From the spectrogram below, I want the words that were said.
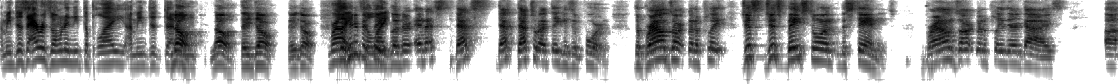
I mean, does Arizona need to play? I mean, did, I no, mean, no, they don't. They don't. right? So here's the so thing, like, Blender, and that's that's that that's what I think is important. The Browns aren't going to play just just based on the standings. Browns aren't going to play their guys. Uh,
